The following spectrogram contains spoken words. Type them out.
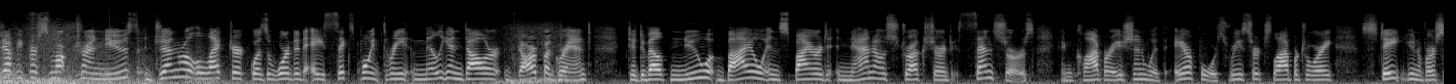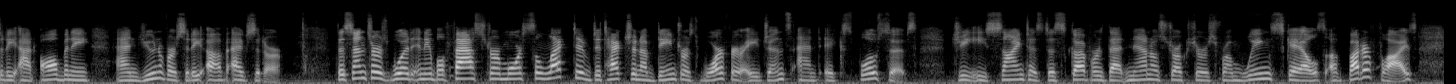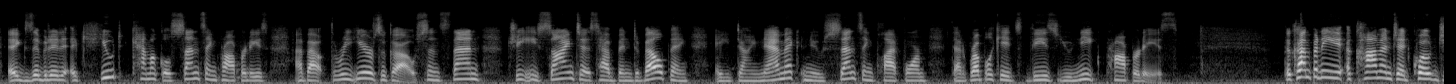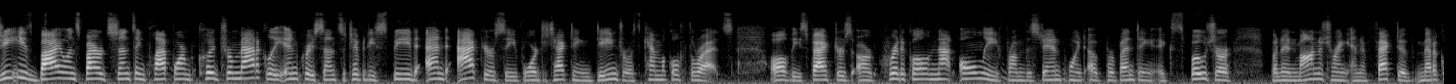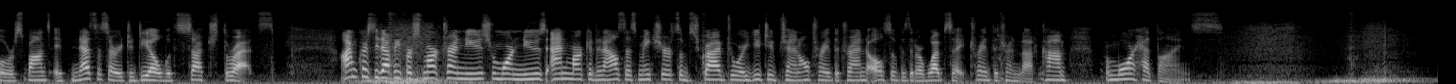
Duffy for SmarTrend News. General Electric was awarded a $6.3 million DARPA grant to develop new bio-inspired nanostructured sensors in collaboration with Air Force Research Laboratory, State University at Albany, and University of Exeter. The sensors would enable faster, more selective detection of dangerous warfare agents and explosives. GE scientists discovered that nanostructures from wing scales of butterflies exhibited acute chemical sensing properties about three years ago. Since then, GE scientists have been developing a dynamic new sensing platform that replicates these unique properties. The company commented, quote, GE's bio-inspired sensing platform could dramatically increase sensitivity, speed, and accuracy for detecting dangerous chemical threats. All these factors are critical not only from the standpoint of preventing exposure, but in monitoring an effective medical response if necessary to deal with such threats. I'm Christy Duffy for SmarTrend News. For more news and market analysis, make sure to subscribe to our YouTube channel, Trade the Trend. Also visit our website, tradethetrend.com, for more headlines.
